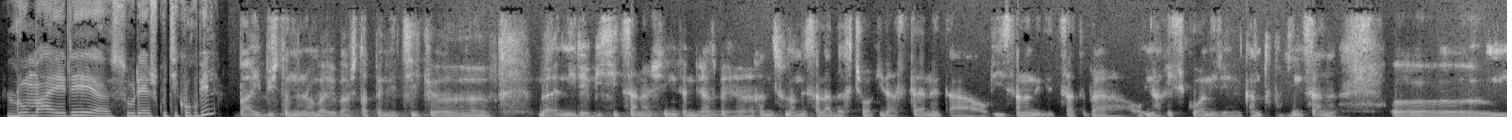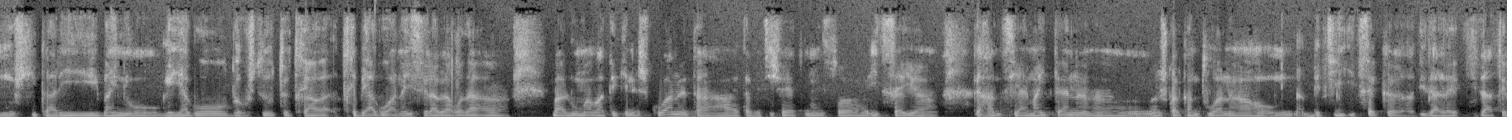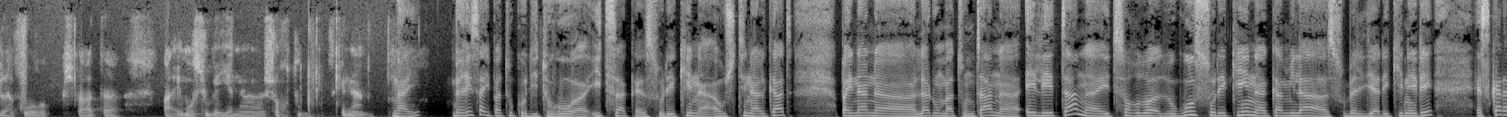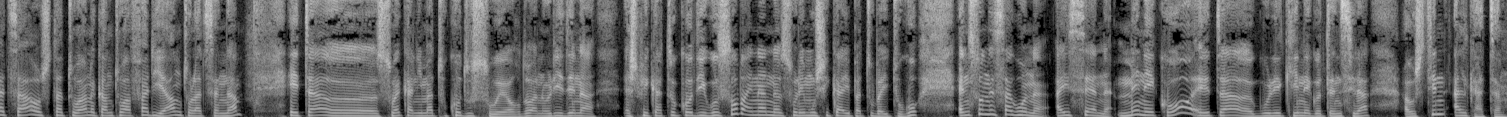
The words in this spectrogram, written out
luma ere zure eskutik urbil? Bai, biztan dena, bai, ba, estapenetik uh, ba, nire bizitzan hasi nintzen beraz, be, randizudan bezala bertsoak idazten, eta hori izanen ditzat, ba, oinarrizkoa nire kantu gintzen, uh, musikari baino gehiago, ba, uste dut trebeagoa naizela behago da, ba, luma batekin eskuan, eta eta beti saiatu naiz uh, itzei uh, garrantzia emaiten, uh, euskal kantuan, uh, beti itzek uh, didatelako, pixka bat, uh, ba, emozio gehien uh, sortu, ezkenean. Bai. Berriz aipatuko ditugu uh, hitzak uh, zurekin uh, Austin Alkat, baina uh, larun batuntan, uh, eletan uh, itzordua dugu zurekin uh, Kamila Zubeldiarekin ere, eskaratza ostatuan kantua faria antolatzen da, eta uh, zuek animatuko duzu, e, orduan hori dena esplikatuko diguzu, baina zure musika aipatu baitugu. Entzun ezagun aizen meneko eta gurekin egoten zira Austin Alkat.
